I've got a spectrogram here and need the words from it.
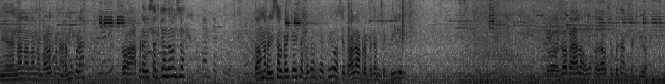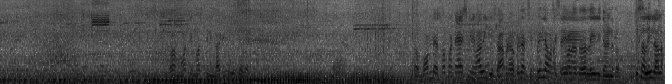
ને નાના નાના બાળકોના રમકડા. તો આપણે વિશાલ ક્યાં જવાનું છે? તો અમારે વિશાલભાઈ કહે છે, બદામ શેક પીવો છે. તો હાલો આપણે બદામ શેક પી લઈએ. તો જો હાલો, હું તો જાઉં છું બદામ શેક પીવા તો મોટી મસ્તીની ગાડી જોઈ છે ભાઈ. તો બોમ્બે સોપાટી આઈસ્ક્રીમ આવી ગયું છે. આપણે બદામ શેક પી લેવાના છે. એવાના તો લઈ લીધો એને તો. વિશાલ લઈ લાલા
